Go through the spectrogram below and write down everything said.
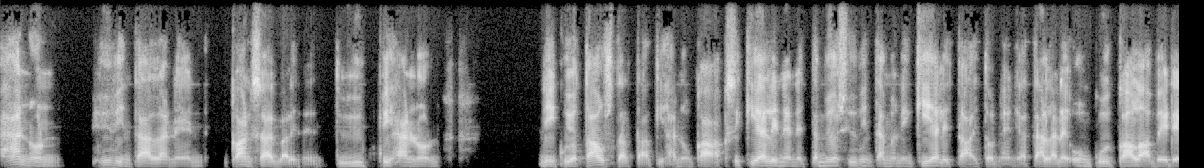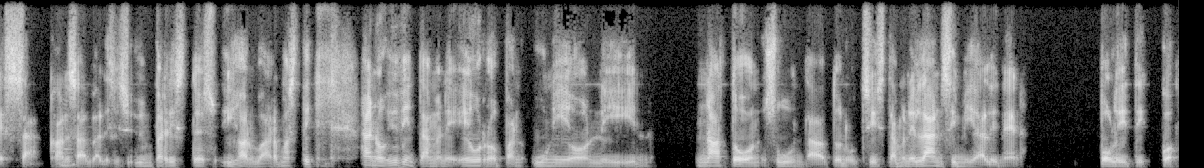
hän on hyvin tällainen kansainvälinen tyyppi, hän on niin kuin jo taustaltaakin hän on kaksikielinen, että myös hyvin tämmöinen kielitaitoinen ja tällainen on kuin kalavedessä kansainvälisissä ympäristöissä ihan varmasti. Hän on hyvin tämmöinen Euroopan unioniin, NATOon suuntautunut, siis tämmöinen länsimielinen poliitikko.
